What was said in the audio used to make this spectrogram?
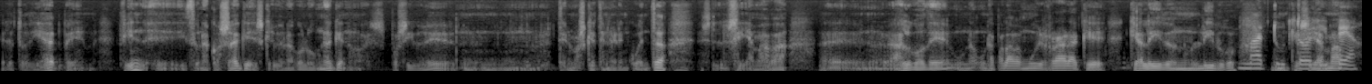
el otro día, pues, en fin, eh, hizo una cosa que escribió una columna que no es posible, mm, tenemos que tener en cuenta, se llamaba eh, algo de una, palabra muy rara que, ha leído en un libro. Que se llama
